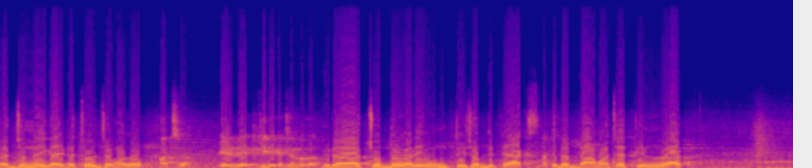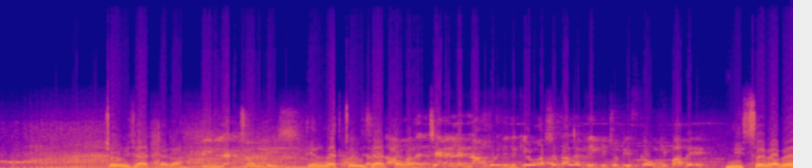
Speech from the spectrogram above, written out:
তার জন্যই গাড়িটা চলছে ভালো। আচ্ছা এর রেট কি রেখেছেন দাদা? এটা চোদ্দ গাড়ি উনত্রিশ অব্দি ট্যাক্স এটার দাম আছে তিন লাখ চল্লিশ হাজার টাকা। তিন লাখ চল্লিশ। তিন লাখ চল্লিশ হাজার টাকা। আমাদের চ্যানেলের নাম করে যদি কেউ আসে তাহলে কি কিছু ডিসকাউন্ট কি পাবে? নিশ্চয়ই পাবে।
